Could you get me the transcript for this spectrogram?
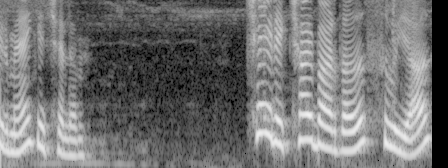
Pişirmeye geçelim. Çeyrek çay bardağı sıvı yağ.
